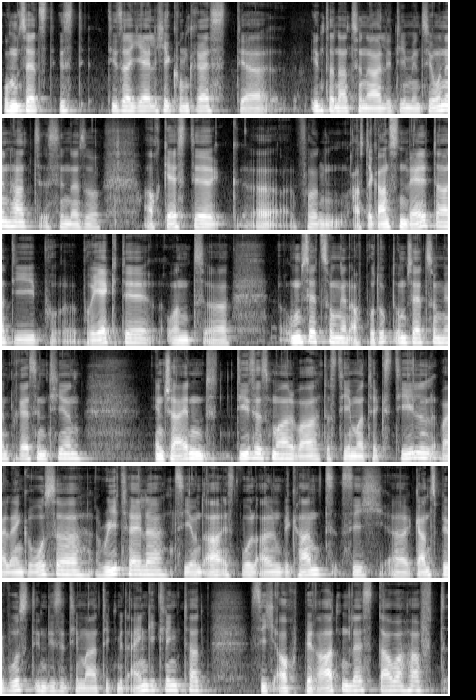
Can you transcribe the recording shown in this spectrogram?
umsetzt, ist dieser jährliche Kongress, der internationale Dimensionen hat. Es sind also auch Gäste äh, von, aus der ganzen Welt da, die Pro Projekte und äh, Umsetzungen, auch Produktumsetzungen präsentieren. Entscheidend dieses Mal war das Thema Textil, weil ein großer Retailer, C&A ist wohl allen bekannt, sich äh, ganz bewusst in diese Thematik mit eingeklinkt hat, sich auch beraten lässt dauerhaft,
